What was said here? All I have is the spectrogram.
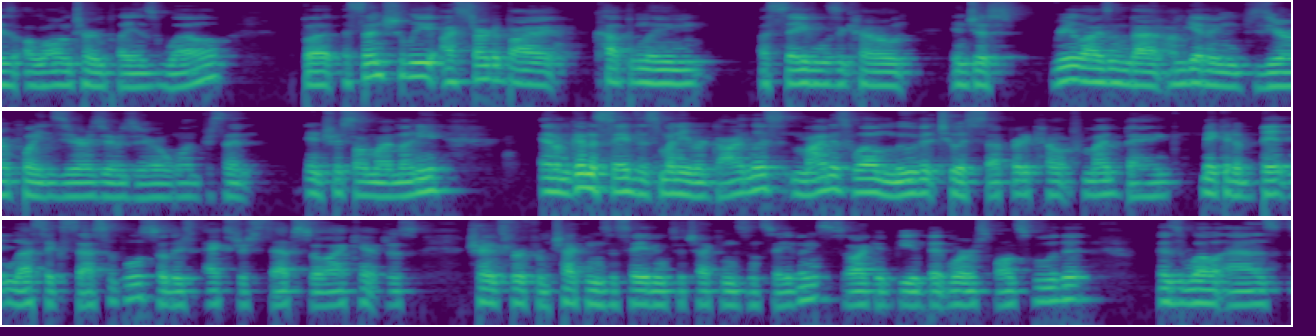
is a long-term play as well. But essentially, I started by coupling a savings account and just realizing that I'm getting 0.0001% interest on my money. And I'm going to save this money regardless, might as well move it to a separate account from my bank, make it a bit less accessible. So there's extra steps. So I can't just transfer from checkings to savings to checkings and savings. So I could be a bit more responsible with it as well as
